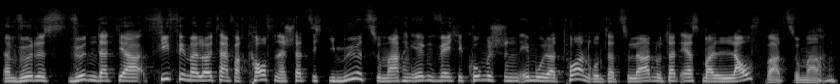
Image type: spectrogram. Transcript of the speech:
dann würden das ja viel, viel mehr Leute einfach kaufen, anstatt sich die Mühe zu machen, irgendwelche komischen Emulatoren runterzuladen und das erstmal laufbar zu machen.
